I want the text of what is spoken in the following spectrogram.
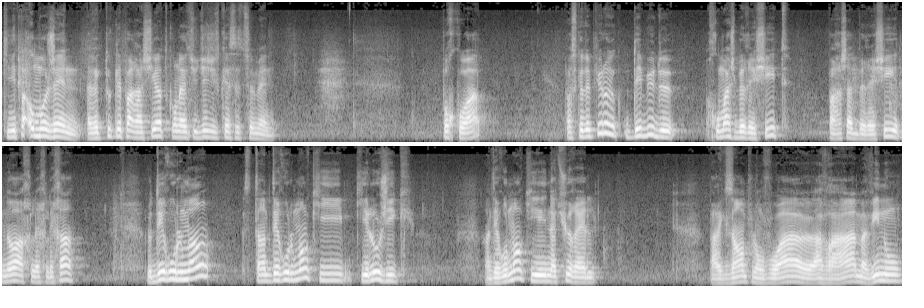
qui n'est pas homogène avec toutes les parachiotes qu'on a étudiées jusqu'à cette semaine. Pourquoi? Parce que depuis le début de Chumash Bereshit, Parashat Bereshit, Noach, Lech Lecha, le déroulement, c'est un déroulement qui, qui, est logique, un déroulement qui est naturel. Par exemple, on voit euh, Abraham, Avinu,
